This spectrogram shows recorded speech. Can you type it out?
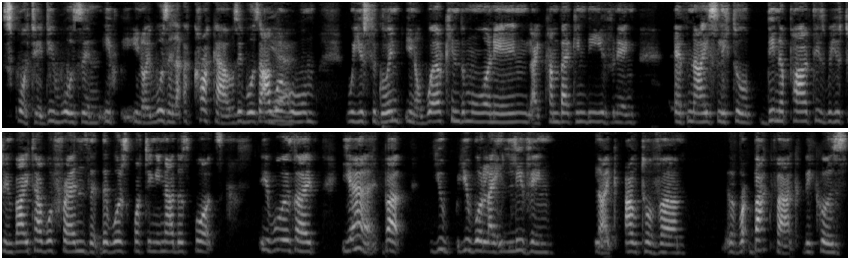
squatted, it wasn't, it, you know, it wasn't like a crack house. It was our Yeah. home. We used to go in, you know, work in the morning, like come back in the evening have nice little dinner parties. We used to invite our friends that they were squatting in other spots. it was like yeah, but you you were like living like out of a, a backpack because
